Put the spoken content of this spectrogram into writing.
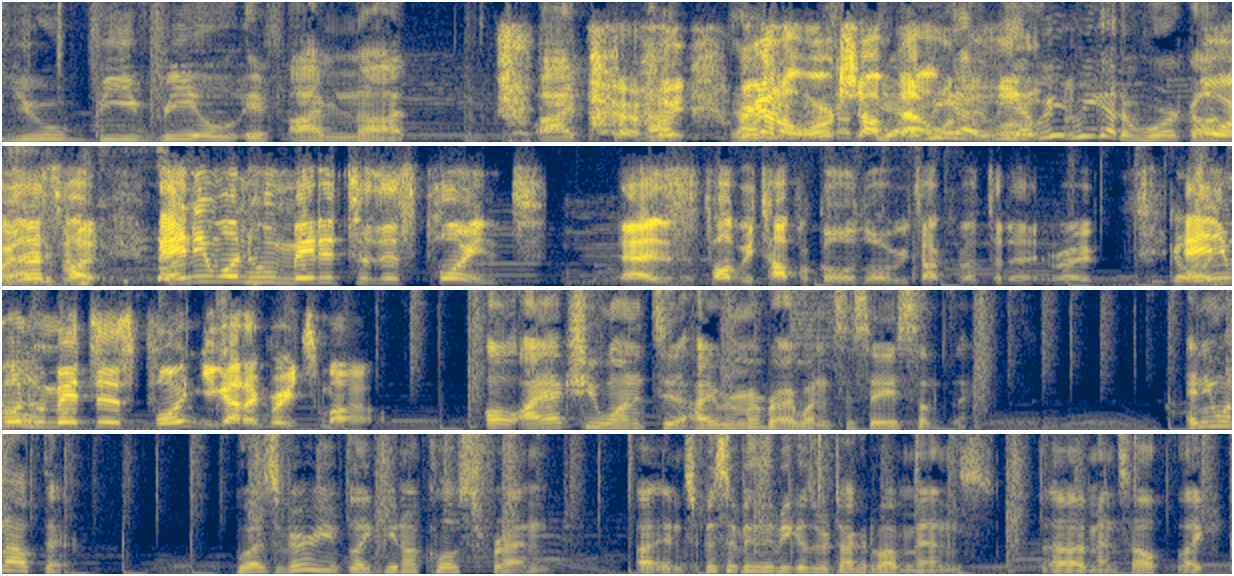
you be real if I'm not? I, we we I- gotta workshop yeah, that we one got, a yeah, we, we got to work on Oh, that. that's fine. Anyone who made it to this point, yeah, this is probably topical with what we talked about today, right? Going Anyone who made it to this point, you got a great smile. Oh, I actually wanted to. I remember I wanted to say something. Anyone out there who has a very like you know close friend, uh, and specifically because we're talking about men's uh, men's health, like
